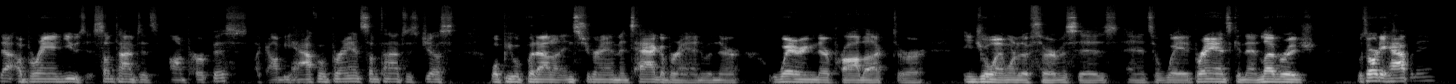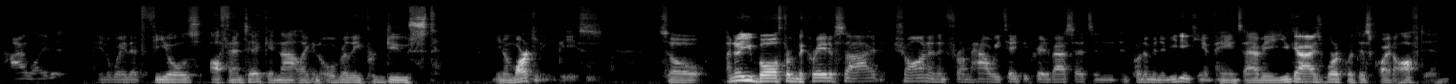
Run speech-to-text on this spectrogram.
that a brand uses. Sometimes it's on purpose, like on behalf of brands. Sometimes it's just what people put out on Instagram and tag a brand when they're wearing their product or enjoying one of their services. And it's a way brands can then leverage what's already happening and highlight it in a way that feels authentic and not like an overly produced, you know, marketing piece. So I know you both from the creative side, Sean, and then from how we take the creative assets and, and put them into media campaigns, Abby. You guys work with this quite often.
